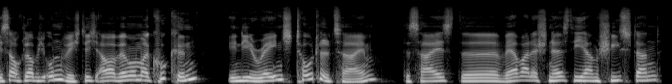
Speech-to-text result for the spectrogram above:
Ist auch, glaube ich, unwichtig. Aber wenn wir mal gucken in die Range Total Time, das heißt, äh, wer war der schnellste hier am Schießstand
